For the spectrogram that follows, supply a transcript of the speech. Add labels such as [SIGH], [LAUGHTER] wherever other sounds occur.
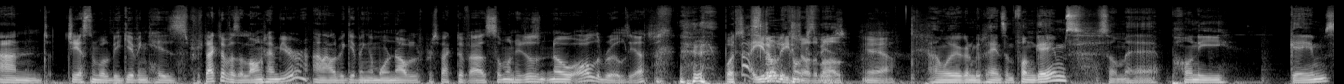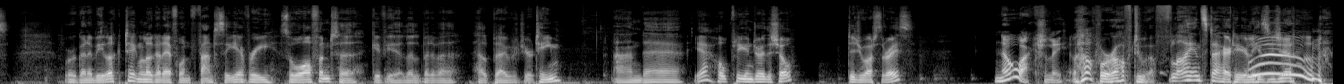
and Jason will be giving his perspective as a long-time viewer, and I'll be giving a more novel perspective as someone who doesn't know all the rules yet. [LAUGHS] but Ah, you don't need to know them all. Yeah. And we're going to be playing some fun games, some uh, punny games. We're going to be look, taking a look at F1 Fantasy every so often to give you a little bit of a help out with your team. And uh, yeah, hopefully you enjoy the show. Did you watch the race? No, actually. Well, [LAUGHS] we're off to a flying start here, ladies and gentlemen.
